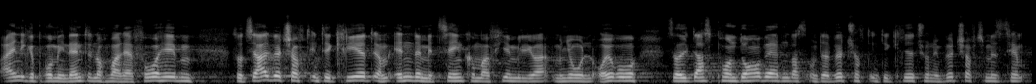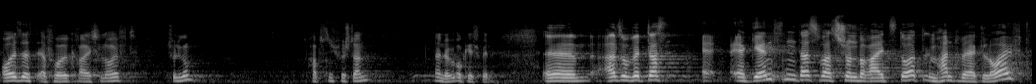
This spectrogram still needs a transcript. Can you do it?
einige Prominente noch einmal hervorheben. Sozialwirtschaft integriert am Ende mit 10,4 Millionen € soll das Pendant werden, was unter Wirtschaft integriert schon im Wirtschaftsministerium äußerst erfolgreich läuft. Entschuldigung, habe es nicht verstanden. Nein, okay, später. Ähm, also wird das ergänzen, das, was schon bereits dort im Handwerk läuft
